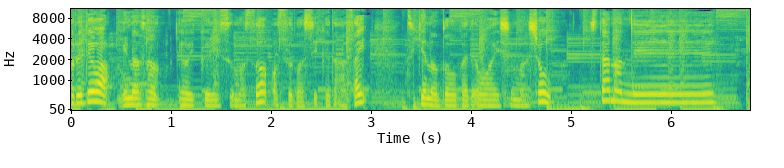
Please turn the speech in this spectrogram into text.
それでは皆さん、良いクリスマスをお過ごしください。次の動画でお会いしましょう。したらねー。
